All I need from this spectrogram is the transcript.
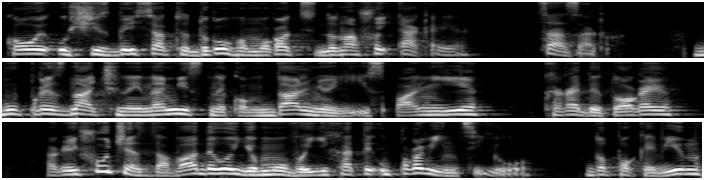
Коли у 62-му році до нашої ери Цезар був призначений намісником дальньої Іспанії, кредитори рішуче завадили йому виїхати у провінцію, допоки він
